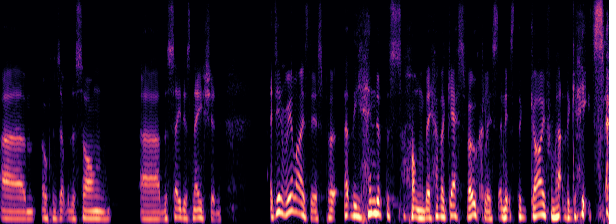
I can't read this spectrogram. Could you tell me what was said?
um, opens up with the song uh, "The Sadist Nation." I didn't realize this, but at the end of the song, they have a guest vocalist, and it's the guy from At the Gates. so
